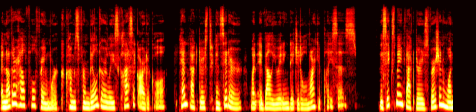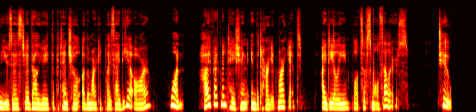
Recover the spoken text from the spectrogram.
Another helpful framework comes from Bill Gurley's classic article, 10 Factors to Consider When Evaluating Digital Marketplaces. The six main factors version 1 uses to evaluate the potential of a marketplace idea are 1. High fragmentation in the target market, ideally, lots of small sellers. 2.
